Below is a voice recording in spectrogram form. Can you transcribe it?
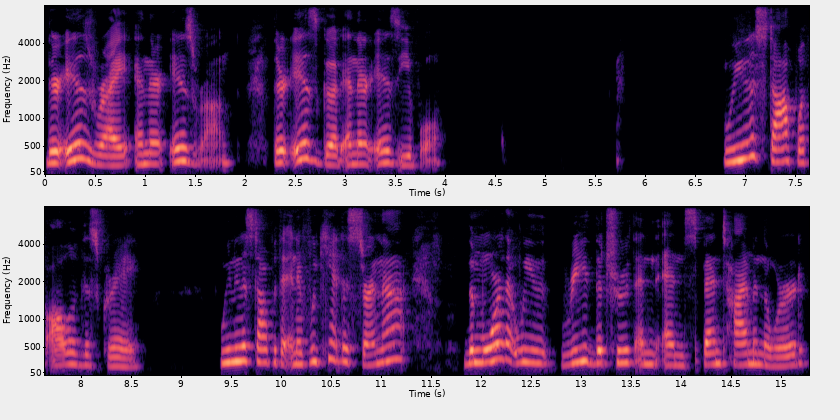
There is right and there is wrong. There is good and there is evil. We need to stop with all of this gray. We need to stop with it. And if we can't discern that, the more that we read the truth and, and spend time in the word,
